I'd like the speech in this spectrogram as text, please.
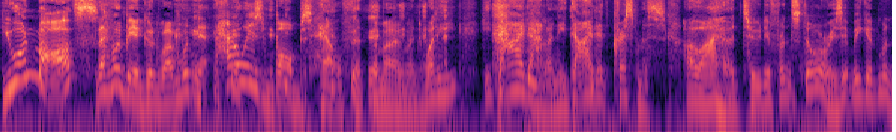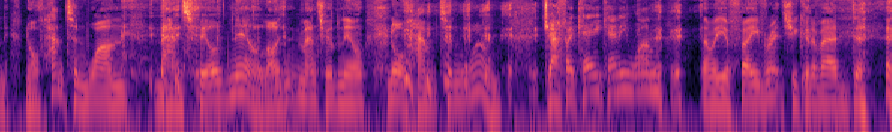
you on Mars? That would be a good one, wouldn't it? How is Bob's health at the moment? Well, he, he died, Alan. He died at Christmas. Oh, I heard two different stories. It'd be good, wouldn't it? Northampton won, Mansfield nil. Or Mansfield nil, Northampton won. Jaffa Cake, anyone? Some of your favourites you could have had. Uh,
